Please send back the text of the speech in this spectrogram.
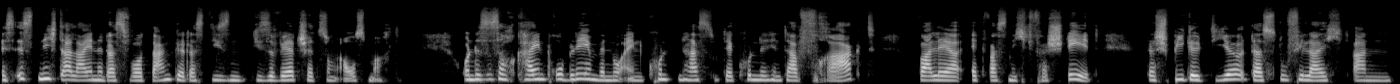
Es ist nicht alleine das Wort Danke, das diesen, diese Wertschätzung ausmacht. Und es ist auch kein Problem, wenn du einen Kunden hast und der Kunde hinterfragt, weil er etwas nicht versteht das spiegelt dir, dass du vielleicht an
